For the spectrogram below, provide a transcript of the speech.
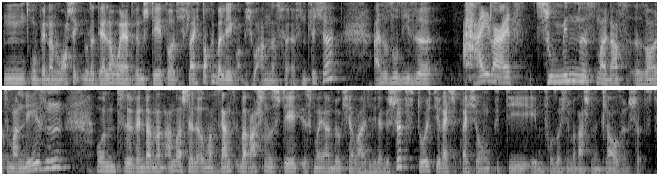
Mm, und wenn dann Washington oder Delaware drin steht, sollte ich vielleicht doch überlegen, ob ich woanders veröffentliche. Also so diese Highlights, zumindest mal das äh, sollte man lesen. Und äh, wenn dann an anderer Stelle irgendwas ganz Überraschendes steht, ist man ja möglicherweise wieder geschützt durch die Rechtsprechung, die eben vor solchen überraschenden Klauseln schützt.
